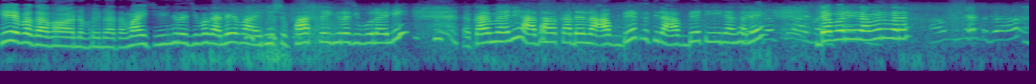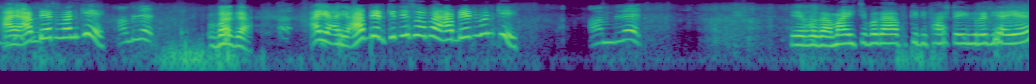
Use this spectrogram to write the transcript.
हे बघा भावानं बहिण आता मायची इंग्रजी बघा लय माय ही फास्ट इंग्रजी बोलायली. काय म्हणाली? आधार कार्डाला अपडेट तर तिला अपडेट येईना झाले. डबल येईना म्हण बरं. आय अपडेट म्हण की. बघा. आई आई अपडेट किती सोपं आहे? अपडेट म्हण की. आमलेट हे बघा माईची बघा किती फास्ट इंग्रजी आहे.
